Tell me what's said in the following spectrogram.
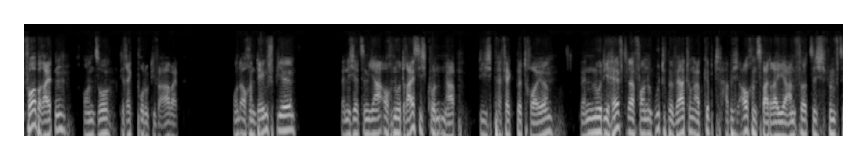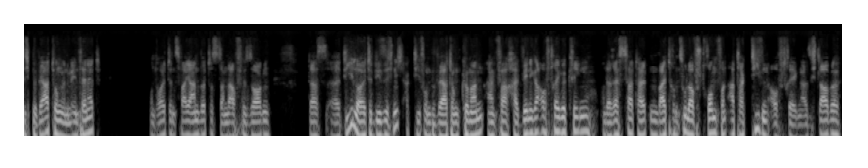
vorbereiten und so direkt produktiv arbeiten. Und auch in dem Spiel, wenn ich jetzt im Jahr auch nur 30 Kunden habe, die ich perfekt betreue, wenn nur die Hälfte davon eine gute Bewertung abgibt, habe ich auch in zwei, drei Jahren 40, 50 Bewertungen im Internet. Und heute in zwei Jahren wird es dann dafür sorgen, dass äh, die Leute, die sich nicht aktiv um Bewertung kümmern, einfach halt weniger Aufträge kriegen und der Rest hat halt einen weiteren Zulaufstrom von attraktiven Aufträgen. Also ich glaube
